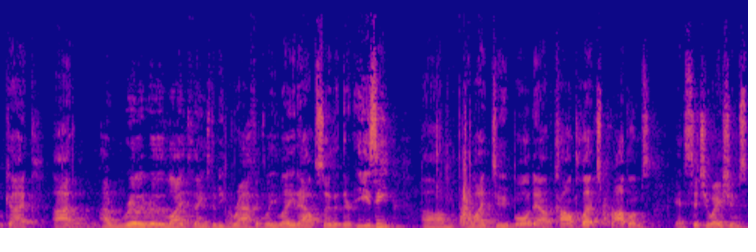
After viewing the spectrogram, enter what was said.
Okay, I I really really like things to be graphically laid out so that they're easy. Um, I like to boil down complex problems and situations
